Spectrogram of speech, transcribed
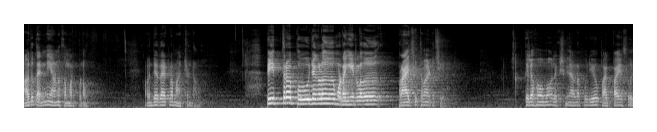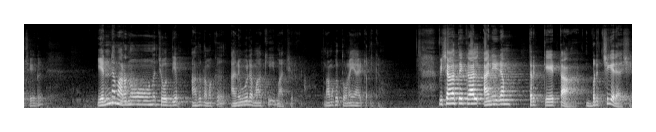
അത് തന്നെയാണ് സമർപ്പണം അതിന്റേതായിട്ടുള്ള മാറ്റം ഉണ്ടാവും അപ്പം ഇത്ര പൂജകൾ മുടങ്ങിയിട്ടുള്ളത് പ്രായശിത്തമായിട്ട് ചെയ്യണം. തിലഹോമോ ലക്ഷ്മീനാരായണ പൂജയോ പാൽപ്പായസമോ ചെയ്ത് എന്നെ മറന്നോ എന്ന് ചോദ്യം അത് നമുക്ക് അനുകൂലമാക്കി മാറ്റിയെടുക്കണം. നമുക്ക് തുണയായിട്ട് നിൽക്കണം. വിശാഖത്തേക്കാൾ അനിഴം തൃക്കേട്ട വൃശ്ചികരാശി.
